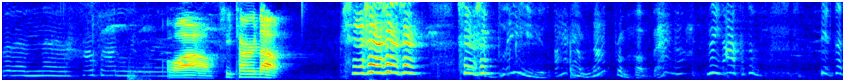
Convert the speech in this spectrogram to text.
Well then, uh, how about little? Uh, Wow. She turned out. Please, I am not from Havana. Nein, Achtung! Bitte,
